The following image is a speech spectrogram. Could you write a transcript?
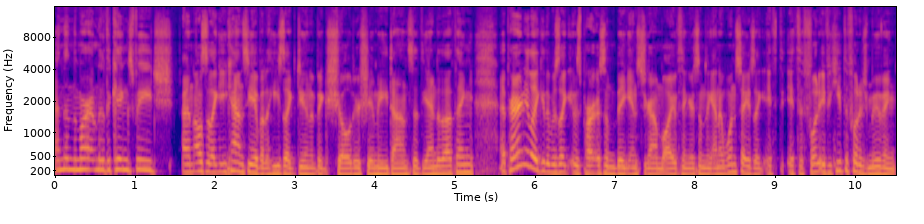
And then the Martin Luther King speech, and also like you can't see it, but he's like doing a big shoulder shimmy dance at the end of that thing. Apparently, like it was like it was part of some big Instagram live thing or something. And at one stage, like if if the foot if you keep the footage moving,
